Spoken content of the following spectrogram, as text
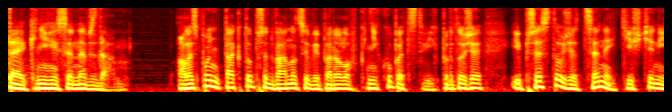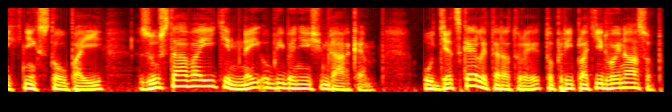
Té knihy se nevzdám. Alespoň tak to před Vánoci vypadalo v knihkupectvích, protože i přesto, že ceny tištěných knih stoupají, zůstávají tím nejoblíbenějším dárkem. U dětské literatury to prý platí dvojnásob.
